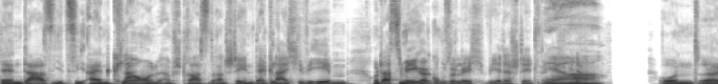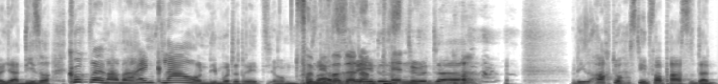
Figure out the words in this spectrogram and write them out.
Denn da sieht sie einen Clown am Straßenrand stehen, der gleiche wie eben. Und das ist mega gruselig, wie er da steht, finde ich wieder. ja. Und äh, ja, dieser, guck mal, Mama, ein Clown. Die Mutter dreht sich um. Von mir war gerade am Pennen. Und die so, ach, du hast ihn verpasst. Und dann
